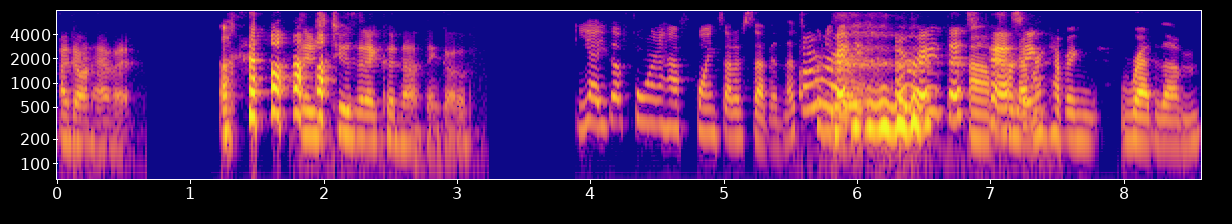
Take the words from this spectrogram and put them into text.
I don't have it. There's two that I could not think of. yeah, you got four and a half points out of seven. That's All pretty right, good. all right, that's Um, for never having read them.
